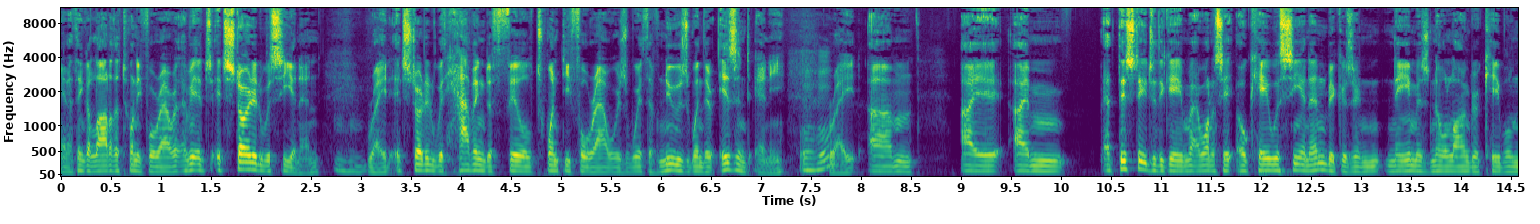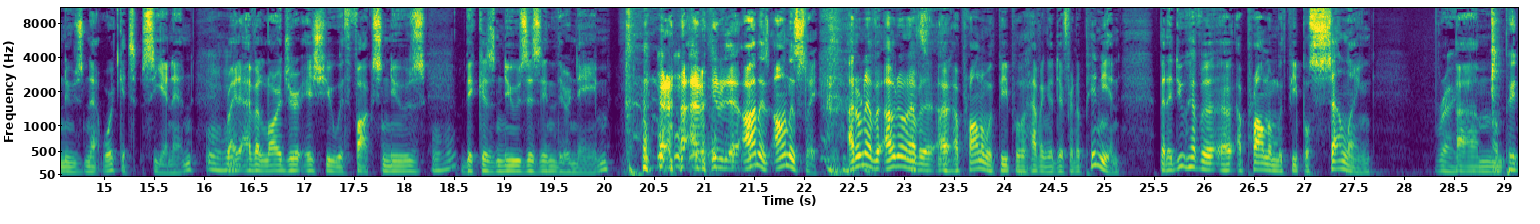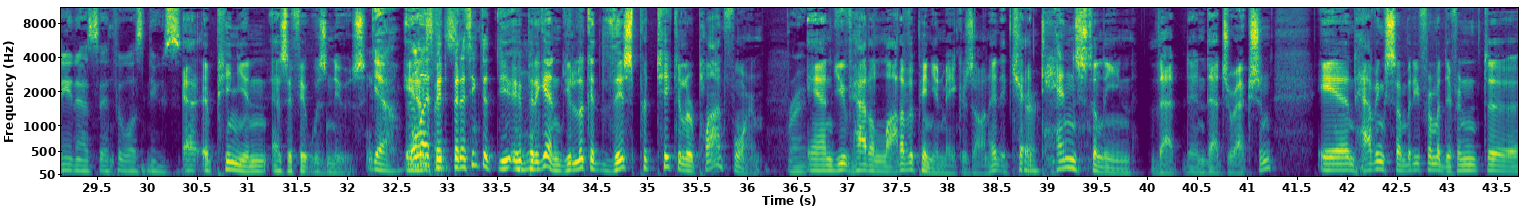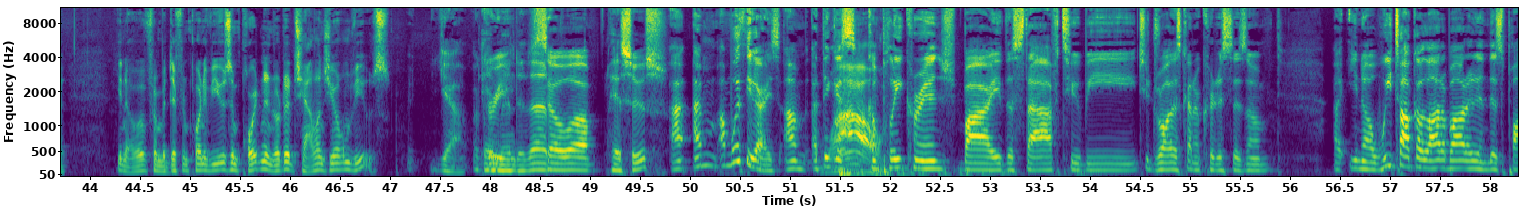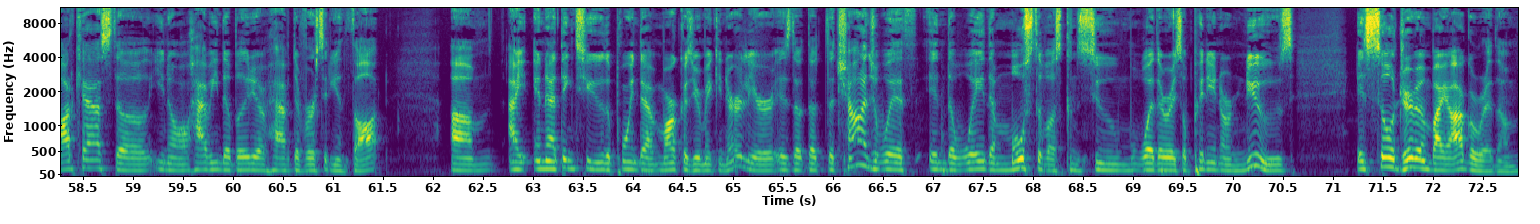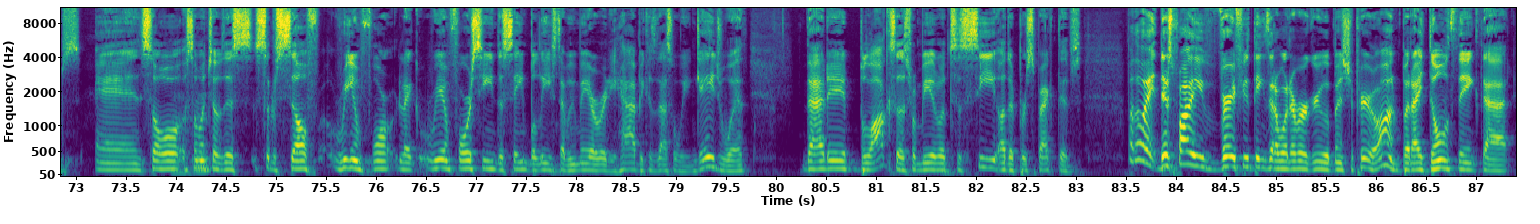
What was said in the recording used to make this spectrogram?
And I think a lot of the 24 hours, I mean, it, it started with CNN, Mm-hmm. right? It started with having to fill 24 hours worth of news when there isn't any, Mm-hmm. right? Um, I, I'm at this stage of the game, I want to say okay with CNN because their name is no longer Cable News Network; it's CNN, Mm-hmm. right? I have a larger issue with Fox News because news is in their name. I mean, honest, honestly, I don't have a, I don't have a, a problem with people having a different opinion, but I do have a, a problem with people selling Right. Um, Opinion as if it was news. uh, opinion as if it was news. Yeah. And, Well, but, but I think that, you, but again, you look at this particular platform, Right. and you've had a lot of opinion makers on it. It, ca- it tends to lean that in that direction, and having somebody from a different, uh, you know, from a different point of view is important in order to challenge your own views. Yeah, agree. Amen to that. So uh, Jesus. I, I'm I'm with you guys. Um, I think Wow. it's complete cringe by the staff to be to draw this kind of criticism. Uh, you know, we talk a lot about it in this podcast. Uh, you know, having the ability to have diversity in thought. Um, I and I think to the point that Marcos you're making earlier is that the, the challenge with in the way that most of us consume, whether it's opinion or news, is so driven by algorithms and so so much of this sort of self reinforce like reinforcing the same beliefs that we may already have because that's what we engage with that it blocks us from being able to see other perspectives. By the way, there's probably very few things that I would ever agree with Ben Shapiro on, but I don't think that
